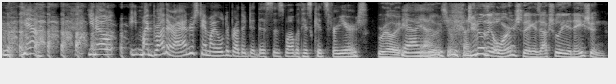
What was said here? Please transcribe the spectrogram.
Yeah. You know, my brother, I understand my older brother did this as well with his kids for years. Really? Yeah, yeah, it was really fun. Do you know the orange thing is actually an Asian?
